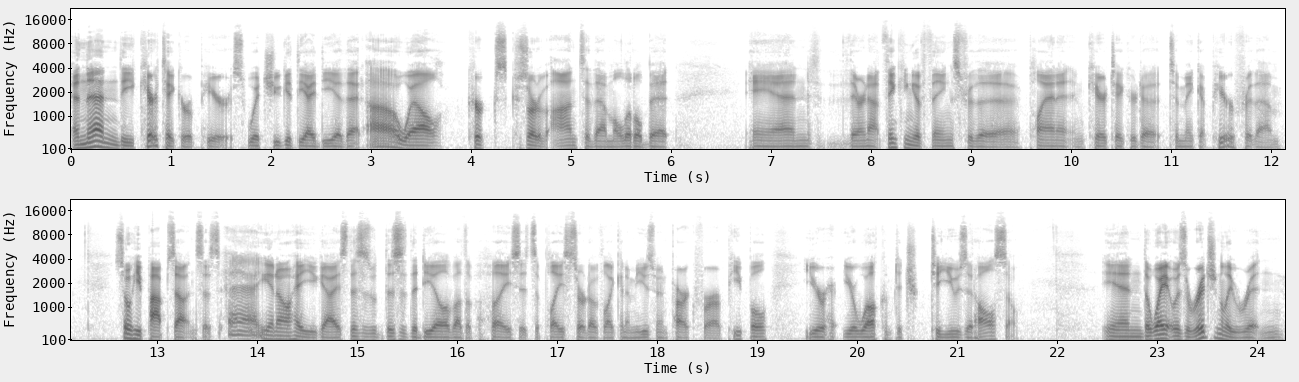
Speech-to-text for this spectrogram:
And then the caretaker appears, which you get the idea that, oh, well, Kirk's sort of onto them a little bit and they're not thinking of things for the planet and caretaker to, to make appear for them. So he pops out and says, eh, you know, hey, you guys, this is this is the deal about the place. It's a place sort of like an amusement park for our people. You're you're welcome to tr- to use it also. In the way it was originally written,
